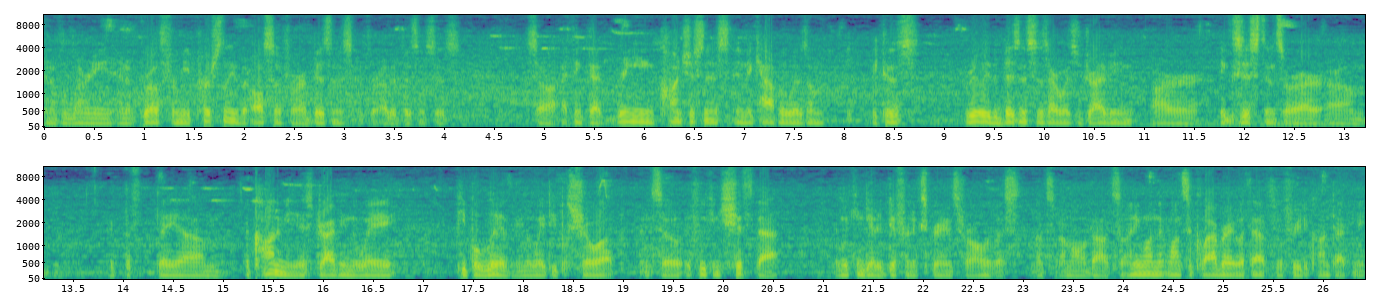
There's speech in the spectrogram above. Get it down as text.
and of learning and of growth for me personally, but also for our business and for other businesses. So I think that bringing consciousness into capitalism, because really the businesses are what's driving our existence or our um, like the, the um, economy is driving the way people live and the way people show up. And so if we can shift that, then we can get a different experience for all of us. That's what I'm all about. So anyone that wants to collaborate with that, feel free to contact me.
